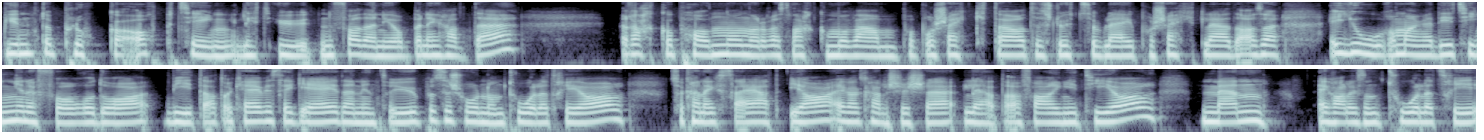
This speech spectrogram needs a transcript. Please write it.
begynte å plukke opp ting litt utenfor den jobben jeg hadde rakk opp hånda når det var snakk om å være med på prosjekter, og til slutt så ble jeg prosjektleder. Altså, jeg gjorde mange av de tingene for å da vite at ok, hvis jeg er i den intervjuposisjonen om to eller tre år, så kan jeg si at ja, jeg har kanskje ikke ledererfaring i ti år, men jeg har liksom to eller tre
